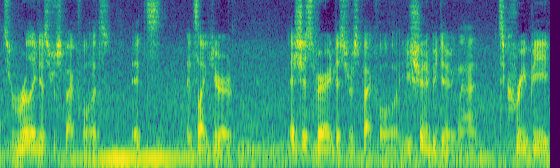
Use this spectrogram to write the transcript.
it's really disrespectful it's it's it's like you're it's just very disrespectful. You shouldn't be doing that. It's creepy,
